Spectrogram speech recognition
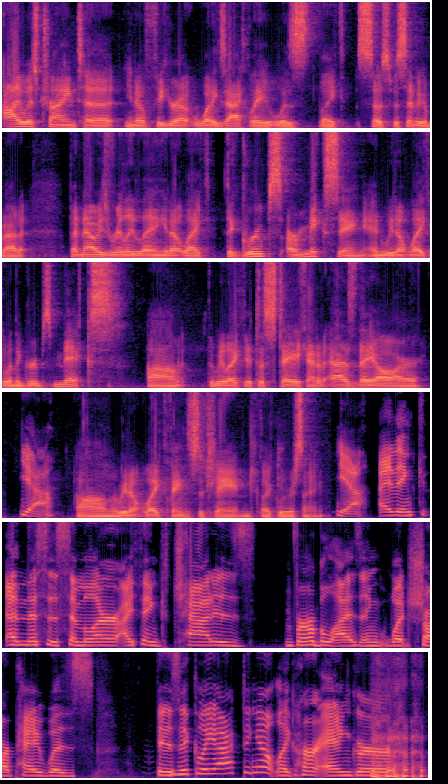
I was trying to, you know, figure out what exactly was like so specific about it, but now he's really laying it out like the groups are mixing, and we don't like it when the groups mix. Um, that we like it to stay kind of as they are. Yeah. Um, we don't like things to change, like we were saying. Yeah, I think, and this is similar. I think Chad is verbalizing what Sharpay was physically acting out, like her anger,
